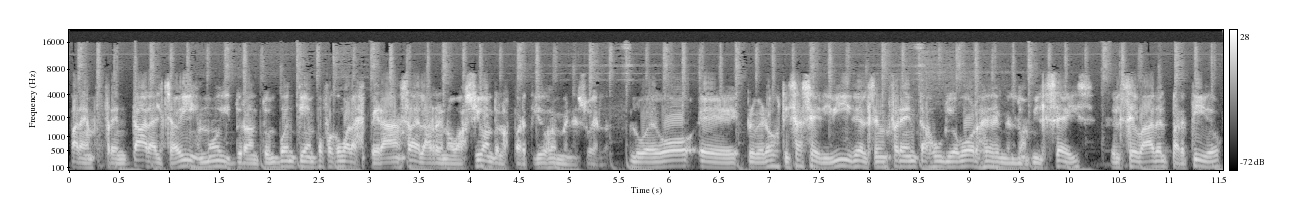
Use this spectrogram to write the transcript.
para enfrentar al chavismo y durante un buen tiempo fue como la esperanza de la renovación de los partidos en Venezuela. Luego, eh, Primero Justicia se divide, él se enfrenta a Julio Borges en el 2006, él se va del partido,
